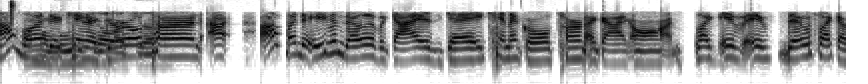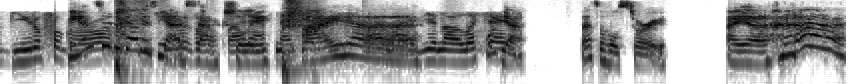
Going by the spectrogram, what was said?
I wonder, little can a girl, girl turn? I I wonder, even though if a guy is gay, can a girl turn a guy on? Like if if there was like a beautiful girl. The answer to that and is she yes, was, like, actually. naked, I, uh, like, you know, let's say yeah, that's a whole story. I, uh,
